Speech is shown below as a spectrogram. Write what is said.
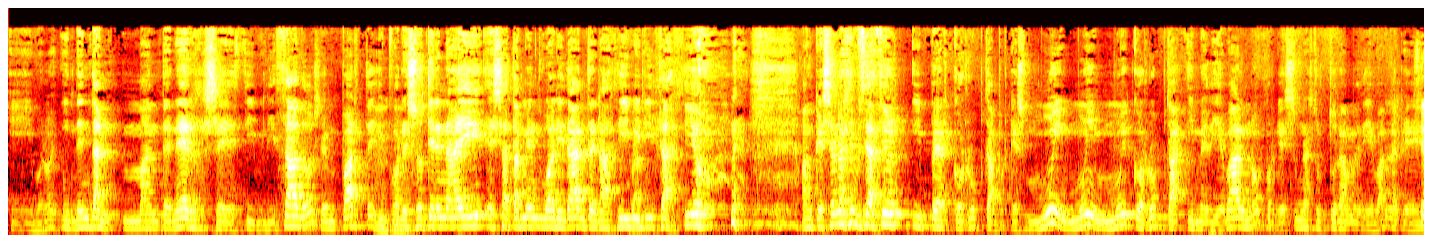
y bueno, intentan mantenerse civilizados en parte y por eso tienen ahí esa también dualidad entre la civilización aunque sea una civilización hipercorrupta porque es muy muy muy corrupta y medieval, ¿no? Porque es una estructura medieval la que Sí,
